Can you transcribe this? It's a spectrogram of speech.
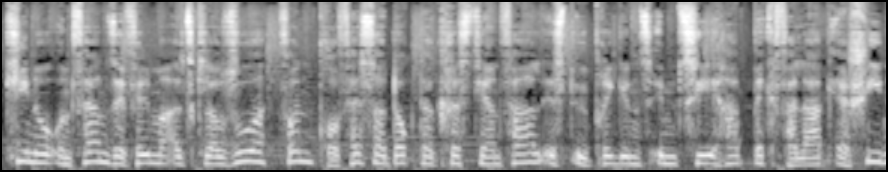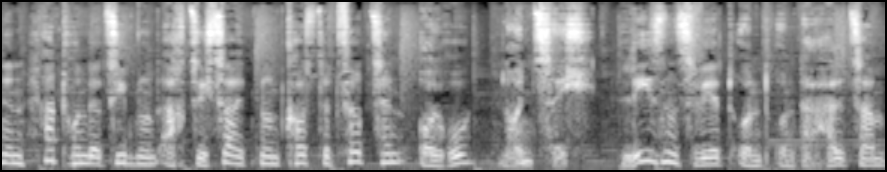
Kino- und Fernsehfilme als Klausur von Professor Dr. Christian Fahl ist übrigens im CH Beck Verlag erschienen, hat 187 Seiten und kostet 14,90 Euro. Lesenswert und unterhaltsam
